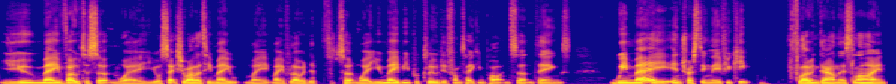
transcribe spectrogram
you may vote a certain way, your sexuality may may may flow a certain way, you may be precluded from taking part in certain things. We may, interestingly, if you keep flowing down this line,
